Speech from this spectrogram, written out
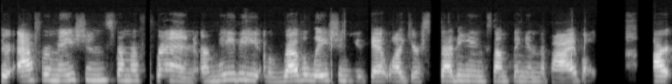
through affirmations from a friend, or maybe a revelation you get while you're studying something in the Bible, our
